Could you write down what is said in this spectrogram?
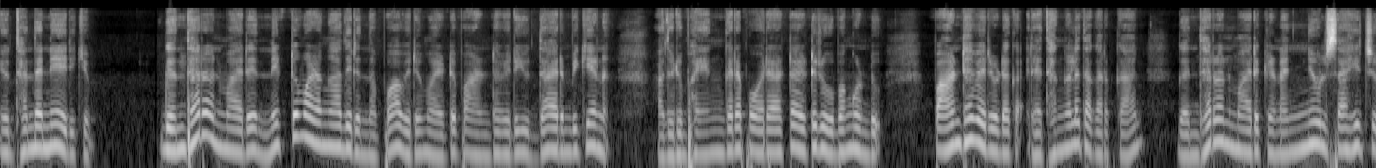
യുദ്ധം തന്നെയായിരിക്കും. ഗന്ധർവന്മാർ എന്നിട്ടും വഴങ്ങാതിരുന്നപ്പോൾ അവരുമായിട്ട് പാണ്ഡവർ യുദ്ധം ആരംഭിക്കുകയാണ്. അതൊരു ഭയങ്കര പോരാട്ടമായിട്ട് രൂപം കൊണ്ടു. പാണ്ഡവരുടെ രഥങ്ങൾ തകർക്കാൻ ഗന്ധർവന്മാർ കിണഞ്ഞു ഉത്സാഹിച്ചു.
